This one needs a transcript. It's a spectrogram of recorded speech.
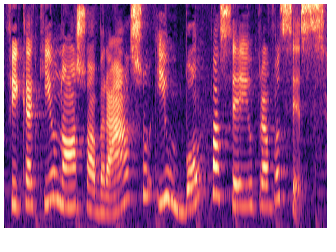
Fica aqui o nosso abraço e um bom passeio para vocês.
